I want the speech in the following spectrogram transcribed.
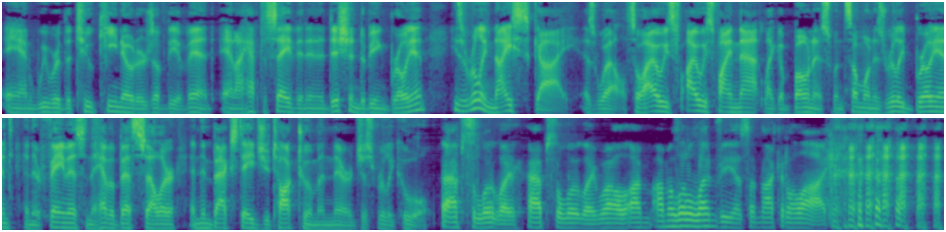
and we were the two keynoters of the event. And I have to say that in addition to being brilliant, he's a really nice guy as well. So I always, I always find that like a bonus when someone is really brilliant and they're famous and they have a bestseller, and then backstage you talk to them and they're just really cool. Absolutely, absolutely. Well, I'm I'm a little envious. I'm not going to lie.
